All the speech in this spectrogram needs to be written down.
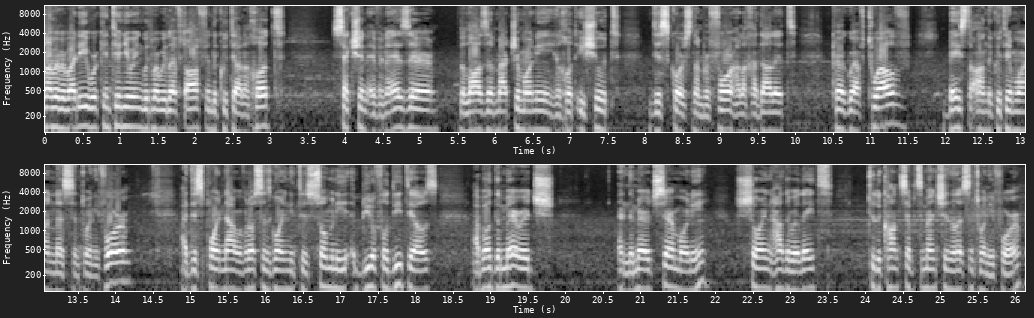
Shalom, everybody. We're continuing with where we left off in the Kutei Halachot, section Even Ezer, the laws of matrimony, Hilchot Ishut, discourse number 4, Halacha Dalet, paragraph 12, based on the Kutei Moharan lesson 24. At this point now, Rav Nosson is going into so many beautiful details about the marriage and the marriage ceremony, showing how they relate to the concepts mentioned in lesson 24.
